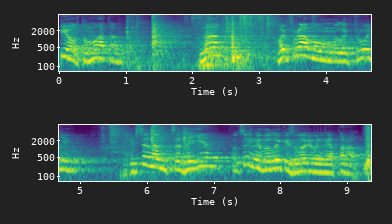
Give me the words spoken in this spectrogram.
півавтомата, на вольфрамовому електроді. І все нам це дає оцей невеликий зварювальний апарат.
